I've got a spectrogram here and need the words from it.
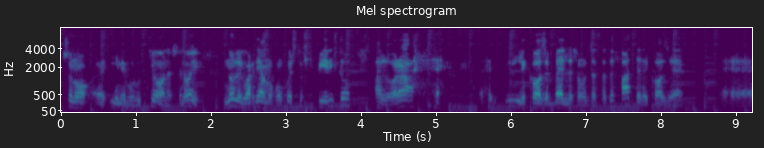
sono eh, in evoluzione. Se noi non le guardiamo con questo spirito, allora eh, le cose belle sono già state fatte, le cose, eh,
